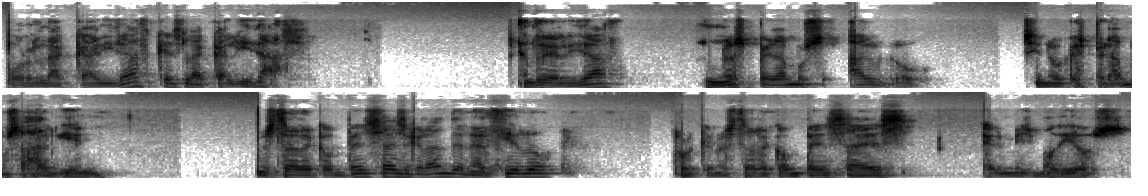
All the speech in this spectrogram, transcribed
Por la caridad que es la calidad. En realidad no esperamos algo, sino que esperamos a alguien. Nuestra recompensa es grande en el cielo porque nuestra recompensa es el mismo Dios.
